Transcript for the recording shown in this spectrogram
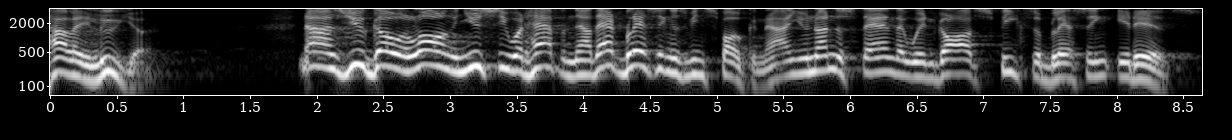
Hallelujah. Now, as you go along and you see what happened, now that blessing has been spoken. Now, you understand that when God speaks a blessing, it is.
